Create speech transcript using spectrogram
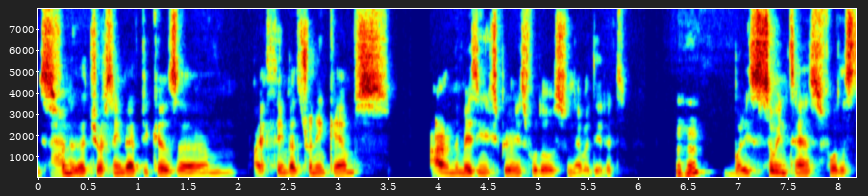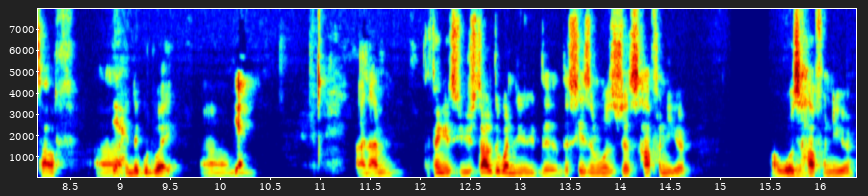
It's um, funny that you're saying that because um, i think that training camps are an amazing experience for those who never did it. Mm-hmm. but it's so intense for the staff uh, yeah. in a good way. Um, yeah and I'm the thing is you started when you, the the season was just half a year, or was mm-hmm. half a year,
